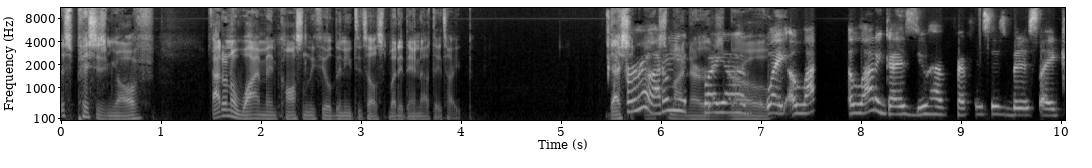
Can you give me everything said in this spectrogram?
this pisses me off. I don't know why men constantly feel the need to tell somebody they're not their type. That's shit For real, I don't my know nerves, why y'all bro. like a lot. A lot of guys do have preferences, but it's like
